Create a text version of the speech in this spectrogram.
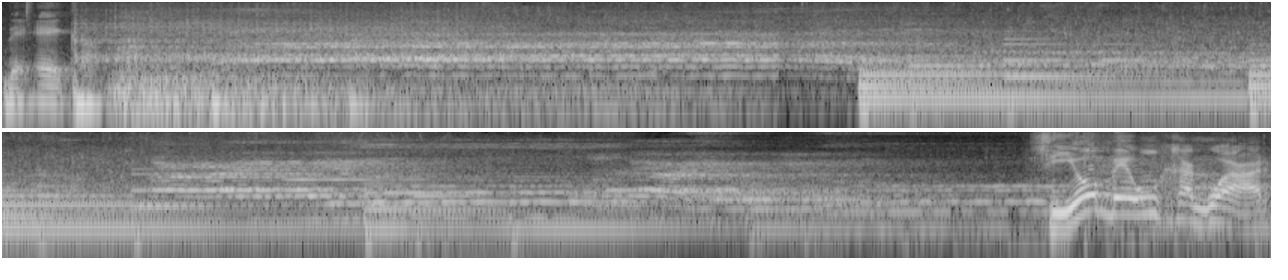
de Eka. Si yo veo un jaguar,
